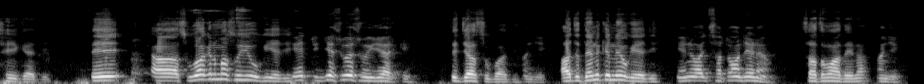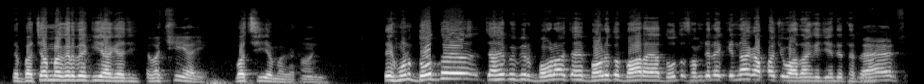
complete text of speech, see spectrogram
ਠੀਕ ਹੈ ਜੀ। ਤੇ ਆ, ਸੂਆ ਕਿੰਨਾ ਸੂਈ ਹੋ ਗਈ ਹੈ ਜੀ? ਇਹ ਤੀਜੇ ਸੂਏ ਸੂਈ ਜਾ ਕੀ ਤੀਜਾ ਸੂਬਾ ਜੀ। ਹਾਂਜੀ। ਅੱਜ ਦਿਨ ਕਿੰਨੇ ਹੋ ਗਏ ਆ ਜੀ? ਇਹਨੂੰ ਅੱਜ ਸਤਵਾਂ ਦਿਨ ਆ। ਸਤਵਾਂ ਆ। ਹਾਂਜੀ। ਤੇ ਬੱਚਾ ਮਗਰ ਦੇ ਕੀ ਆ ਗਿਆ ਜੀ? ਵੱਛੀ ਆ ਜੀ। ਵੱਛੀ ਆ ਮਗਰ। ਹਾਂਜੀ। ਤੇ ਹੁਣ ਦੁੱਧ ਚਾਹੇ ਕੋਈ ਵੀਰ ਬੌਲਾ ਚਾਹੇ ਬੌਲੇ ਤੋਂ ਬਾਹਰ ਆਇਆ ਦੁੱਧ ਸਮਝ ਲੈ ਕਿੰਨਾ ਕੁ ਆਪਾਂ ਚਵਾ ਦਾਂਗੇ ਜੀ ਇਹਦੇ ਥੱਲੇ? ਵੈਸੇ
